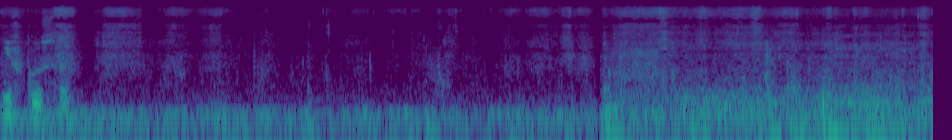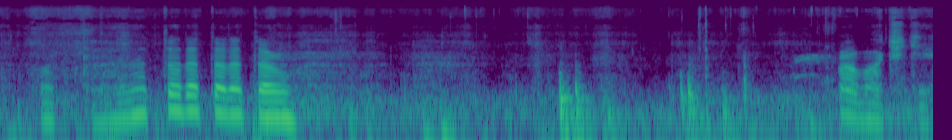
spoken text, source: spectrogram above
И вкусно. Вот та-да-та-да-там. Бабачки.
